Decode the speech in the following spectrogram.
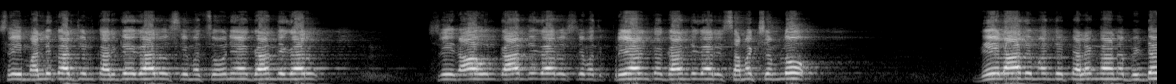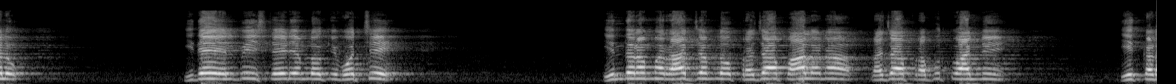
శ్రీ మల్లికార్జున్ ఖర్గే గారు శ్రీమతి సోనియా గాంధీ గారు శ్రీ రాహుల్ గాంధీ గారు శ్రీమతి ప్రియాంక గాంధీ గారి సమక్షంలో వేలాది మంది తెలంగాణ బిడ్డలు ఇదే ఎల్బీ స్టేడియంలోకి వచ్చి ఇందరమ్మ రాజ్యంలో ప్రజాపాలన ప్రజా ప్రభుత్వాన్ని ఇక్కడ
